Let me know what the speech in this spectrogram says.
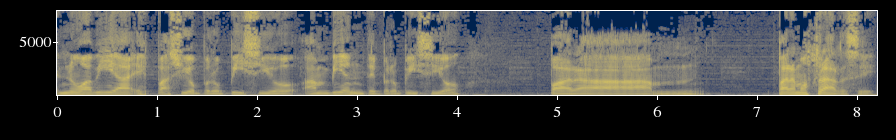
no había espacio propicio, ambiente propicio para, mm, para mostrarse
